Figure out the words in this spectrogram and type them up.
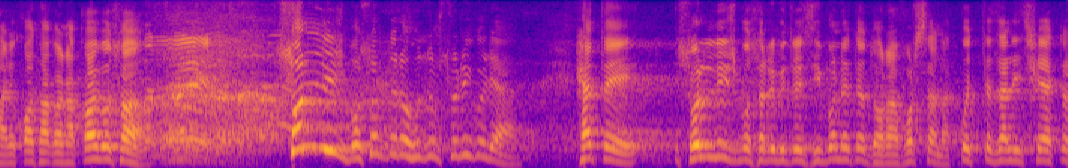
আরে কথা কয় না, কয় বছর? চল্লিশ বছর ধরে হুজুর চুরি করিয়া হেতে চল্লিশ বছরের ভিতরে জীবনেতে ধরা পড়ছে না। করতে জানি সে একটা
